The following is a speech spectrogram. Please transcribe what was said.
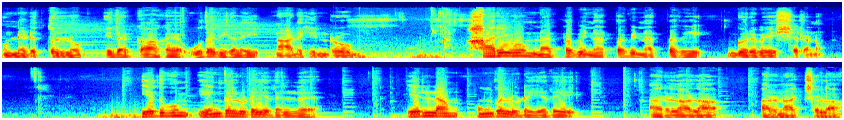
முன்னெடுத்துள்ளோம். இதற்காக உதவிகளை நாடுகின்றோம். ஹரிவோம் நற்பவி நற்பவி நற்பவி குருவேஸ்வரனும் எதுவும் எங்களுடையதல்ல எல்லாம் உங்களுடையதே அருளாளா அருணாச்சலா.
